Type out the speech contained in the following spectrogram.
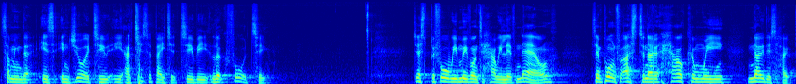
something that is enjoyed, to be anticipated, to be looked forward to. Just before we move on to how we live now, it's important for us to know how can we know this hope?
